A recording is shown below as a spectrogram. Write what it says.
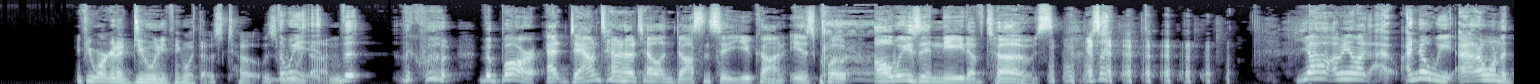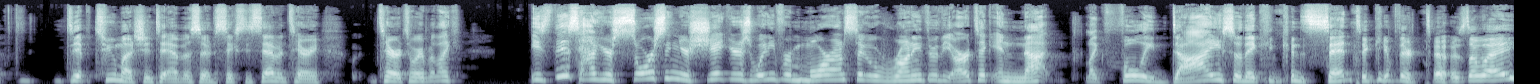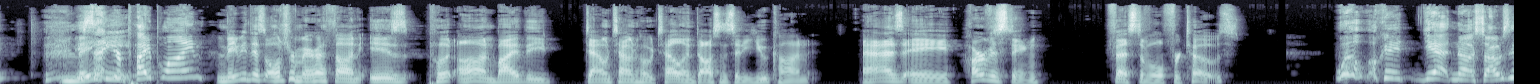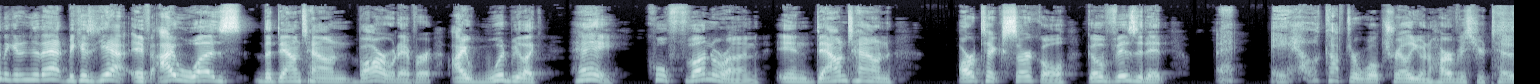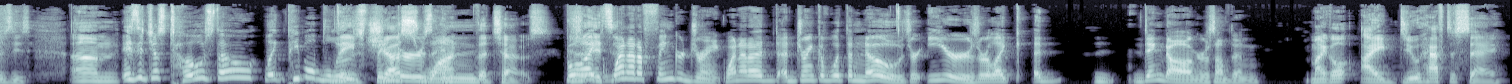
if you weren't gonna do anything with those toes the when way you were done. the the quote the bar at downtown hotel in Dawson City, Yukon is quote always in need of toes. It's like y'all. I mean, like I, I know we. I don't want to dip too much into episode sixty seven Terry territory, but like. Is this how you're sourcing your shit? You're just waiting for morons to go running through the Arctic and not like fully die so they can consent to give their toes away? Is that your pipeline? maybe this ultra marathon is put on by the downtown hotel in Dawson City, Yukon, as a harvesting festival for toes. Well, okay, yeah, no. So I was gonna get into that because yeah, if I was the downtown bar or whatever, I would be like, "Hey, cool fun run in downtown Arctic Circle. Go visit it. A, a helicopter will trail you and harvest your toesies." Um, Is it just toes though? Like people they lose just fingers want and the toes. but like why not a finger drink? Why not a, a drink of with the nose or ears or like a ding dong or something? Michael, I do have to say,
